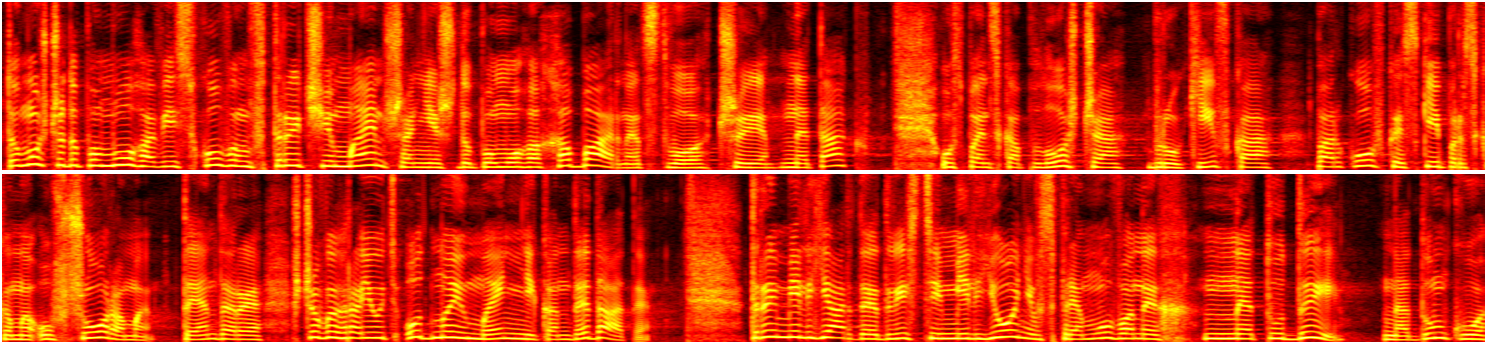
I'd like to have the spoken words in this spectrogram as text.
Тому що допомога військовим втричі менша ніж допомога хабарництву. Чи не так? Успенська площа, бруківка, парковки з кіперськими офшорами, тендери, що виграють одноіменні кандидати. 3 мільярди 200 мільйонів спрямованих не туди, на думку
